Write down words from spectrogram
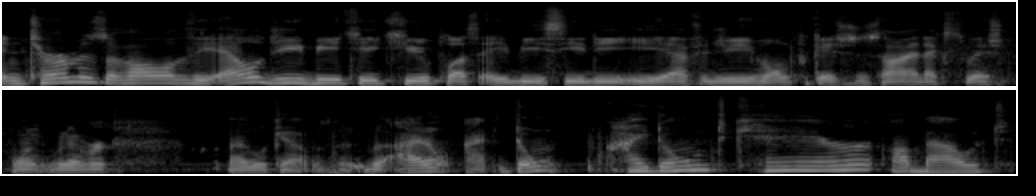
In terms of all of the LGBTQ plus A B C D E F G multiplication sign exclamation point whatever I look at, but I don't I don't I don't care about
